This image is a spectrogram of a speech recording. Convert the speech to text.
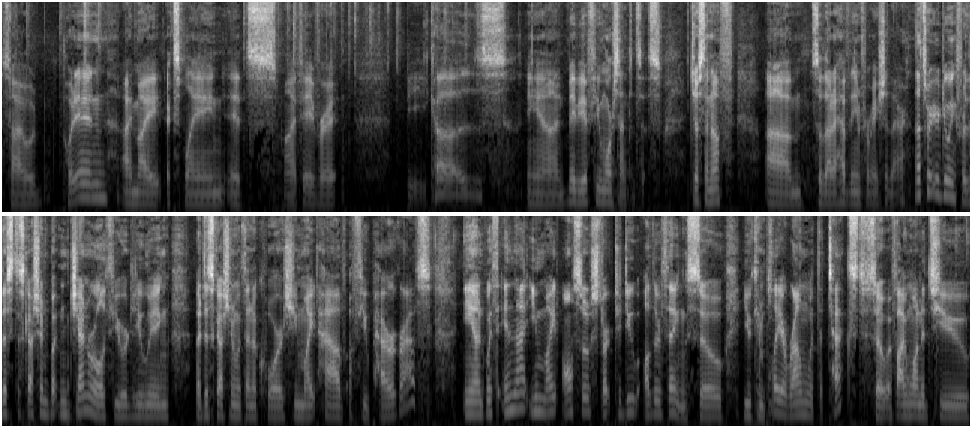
So I would put in, I might explain it's my favorite because, and maybe a few more sentences. Just enough um, so that I have the information there. That's what you're doing for this discussion, but in general, if you were doing a discussion within a course, you might have a few paragraphs, and within that, you might also start to do other things. So you can play around with the text. So if I wanted to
